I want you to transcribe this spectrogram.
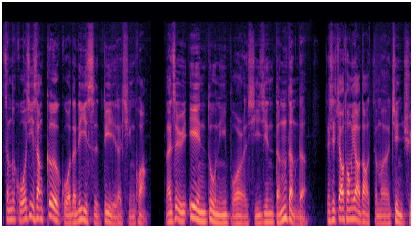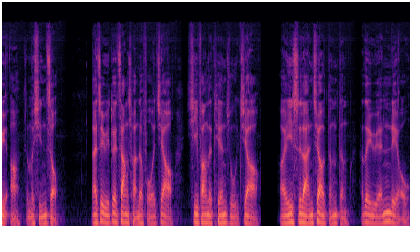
整个国际上各国的历史地理的情况，来自于印度、尼泊尔、锡金等等的这些交通要道怎么进去啊？怎么行走？来自于对藏传的佛教、西方的天主教。啊，伊斯兰教等等，它的源流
